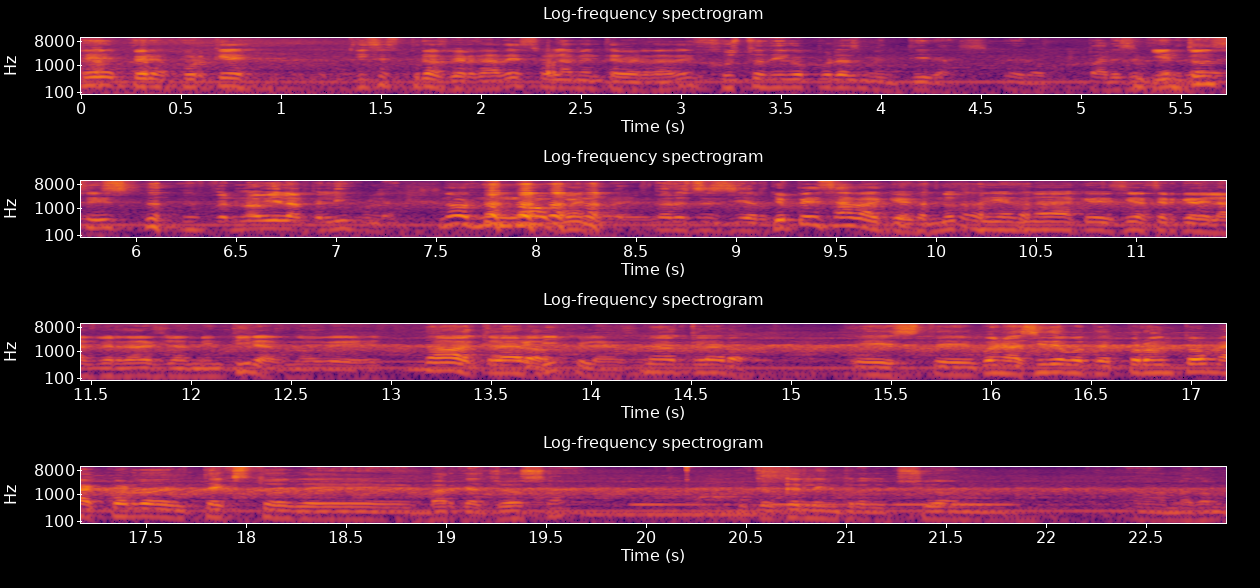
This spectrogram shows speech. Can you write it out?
pero ¿por qué? ¿Dices puras verdades? ¿Solamente verdades? Justo digo puras mentiras, pero parecen ¿Y entonces? pero no vi la película. No, no, no, bueno. pero eso es cierto. Yo pensaba que no tenías nada que decir acerca de las verdades y las mentiras, no de no, claro, las películas. No, claro. Este, bueno, así de bote pronto me acuerdo del texto de Vargas Llosa, creo que es la introducción a Madame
